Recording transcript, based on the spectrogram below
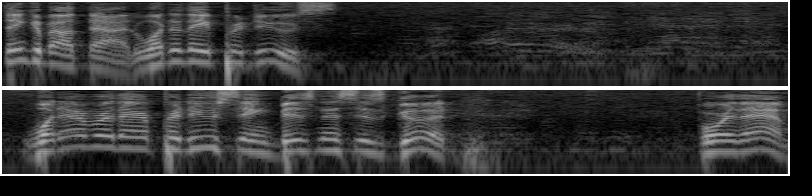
Think about that. What do they produce? Whatever they're producing, business is good for them.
